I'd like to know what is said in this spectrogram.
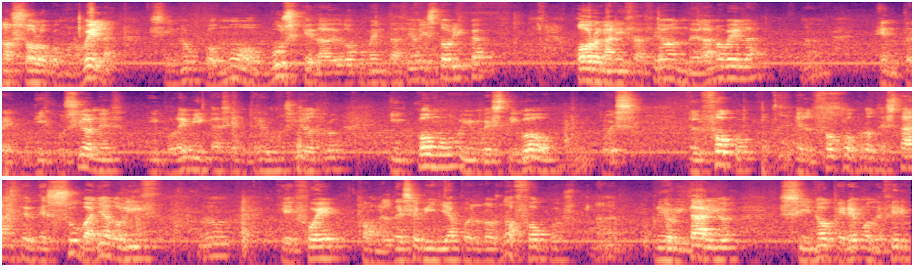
no solo como novela, sino como búsqueda de documentación histórica organización de la novela, entre discusiones y polémicas entre unos y otros, y cómo investigó pues, el foco, el foco protestante de su Valladolid, que fue con el de Sevilla pues, los dos focos prioritarios, si no queremos decir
